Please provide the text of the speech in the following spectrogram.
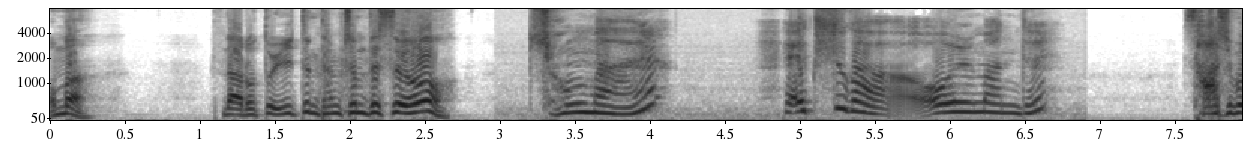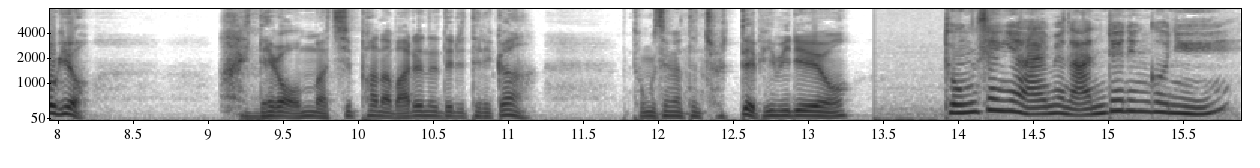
엄마, 나 로또 1등 당첨됐어요! 정말? 액수가 얼만데? 40억이요! 내가 엄마 집 하나 마련해 드릴 테니까 동생한텐 절대 비밀이에요. 동생이 알면 안 되는 거니?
